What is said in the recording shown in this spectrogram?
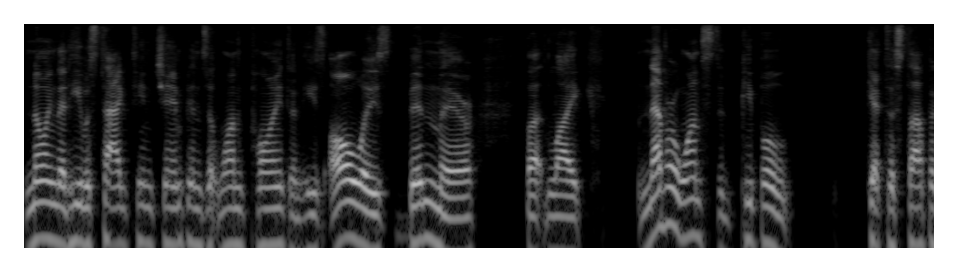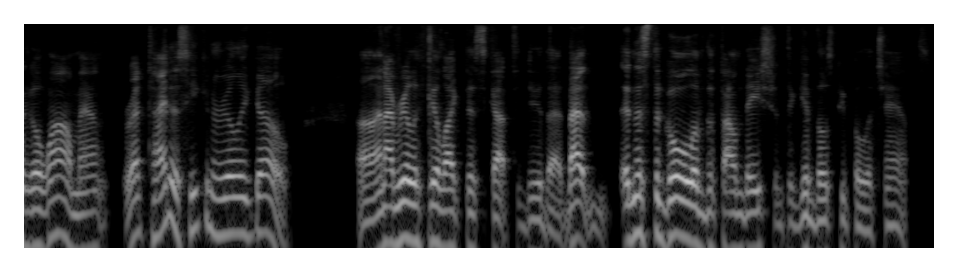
knowing that he was tag team champions at one point and he's always been there, but like never once did people get to stop and go, wow, man, Rhett Titus, he can really go. Uh, and I really feel like this got to do that. That and it's the goal of the foundation to give those people a chance.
